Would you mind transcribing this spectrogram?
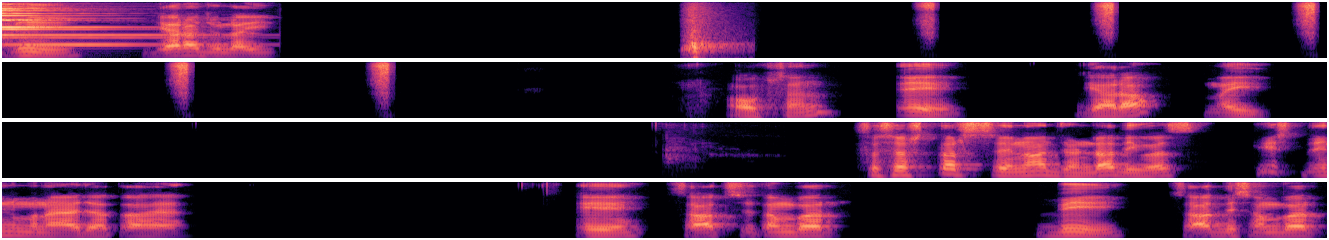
डी 11 जुलाई। ऑप्शन ए 11 मई। सशस्त्र सेना झंडा दिवस किस दिन मनाया जाता है? ए, सात सितंबर, बी, सात दिसंबर,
